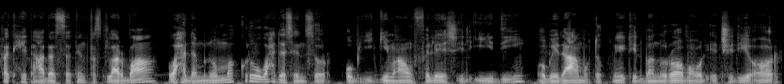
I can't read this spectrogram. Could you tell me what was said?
فتحة عدسة 2.4 واحدة منهم macro وواحدة sensor وبيجي معاهم flash LED وبيدعموا تقنية البانوراما وال HDR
